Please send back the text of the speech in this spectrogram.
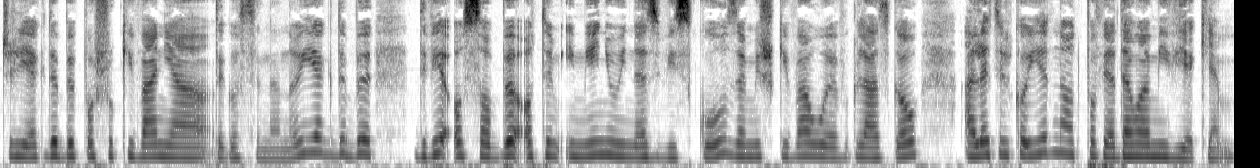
czyli jak gdyby poszukiwania tego syna. No i jak gdyby dwie osoby o tym imieniu i nazwisku zamieszkiwały w Glasgow, ale tylko jedna odpowiadała mi wiekiem.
